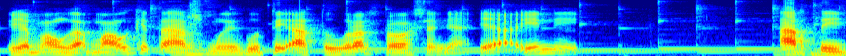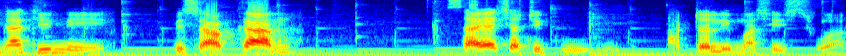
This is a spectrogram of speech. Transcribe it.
ya mau nggak mau kita harus mengikuti aturan bahwasanya ya ini. Artinya gini. Misalkan saya jadi guru, ada lima siswa,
